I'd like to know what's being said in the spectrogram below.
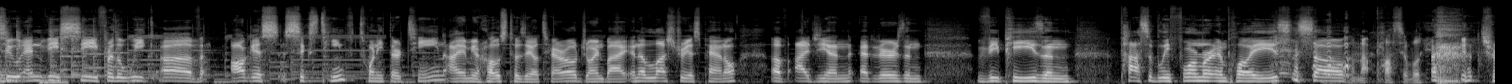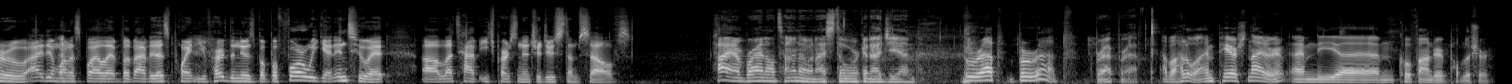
To NVC for the week of August 16th, 2013. I am your host, Jose Otero, joined by an illustrious panel of IGN editors and VPs and possibly former employees. So, not possibly. true. I didn't want to spoil it, but by this point, you've heard the news. But before we get into it, uh, let's have each person introduce themselves. Hi, I'm Brian Altano, and I still work at IGN. Brap, brap. Brap, brap. Aber hallo, I'm Peer Schneider. I'm the um, co-founder publisher.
